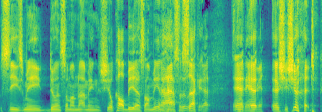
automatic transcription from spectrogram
sees me doing some, I'm not. I mean, she'll call BS on me in a half a second, Yep. Same and, as she should.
